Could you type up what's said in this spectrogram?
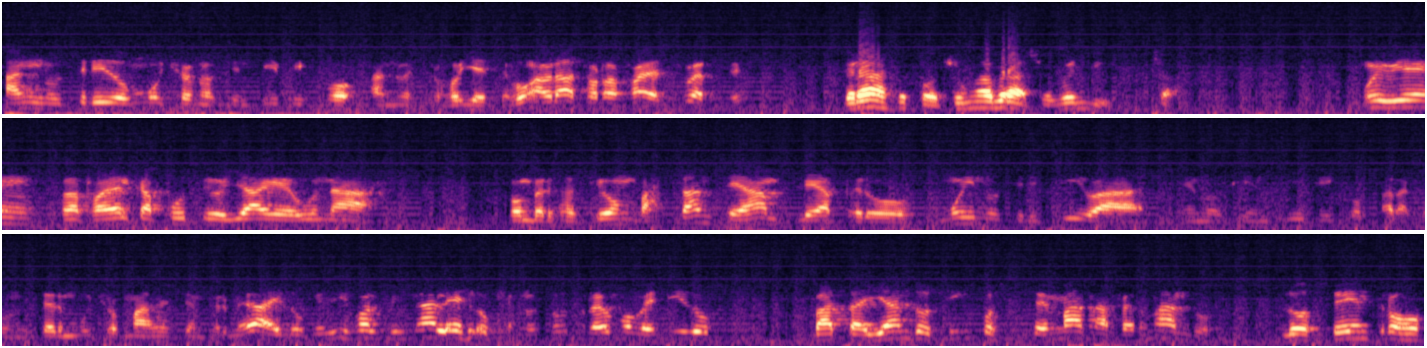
han nutrido mucho a los científicos, a nuestros oyentes. Un abrazo Rafael, suerte. Gracias Pocho, un abrazo, buen día. Chao. Muy bien, Rafael Caputio Yague, una conversación bastante amplia, pero muy nutritiva en los científicos para conocer mucho más de esta enfermedad. Y lo que dijo al final es lo que nosotros hemos venido batallando cinco semanas, Fernando. Los centros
